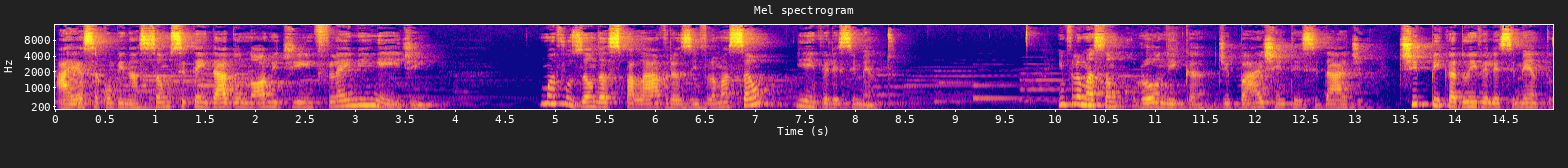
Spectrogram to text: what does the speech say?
A essa combinação se tem dado o nome de inflaming aging, uma fusão das palavras inflamação e envelhecimento. Inflamação crônica de baixa intensidade, típica do envelhecimento,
